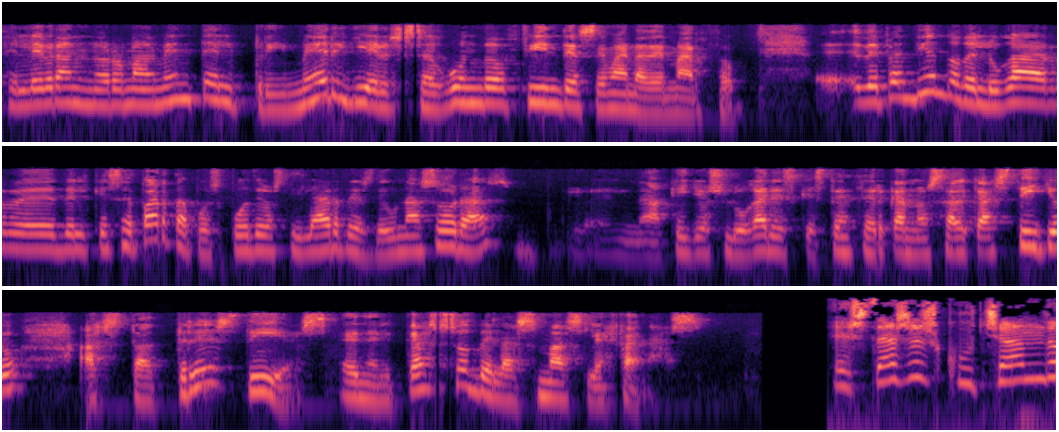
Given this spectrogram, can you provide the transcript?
celebran normalmente el primer y el segundo fin de semana de marzo. Eh, dependiendo del lugar eh, del que se parta, pues puede oscilar desde unas horas, en aquellos lugares que estén cercanos al castillo, hasta tres días, en el caso de las más lejanas. Estás escuchando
